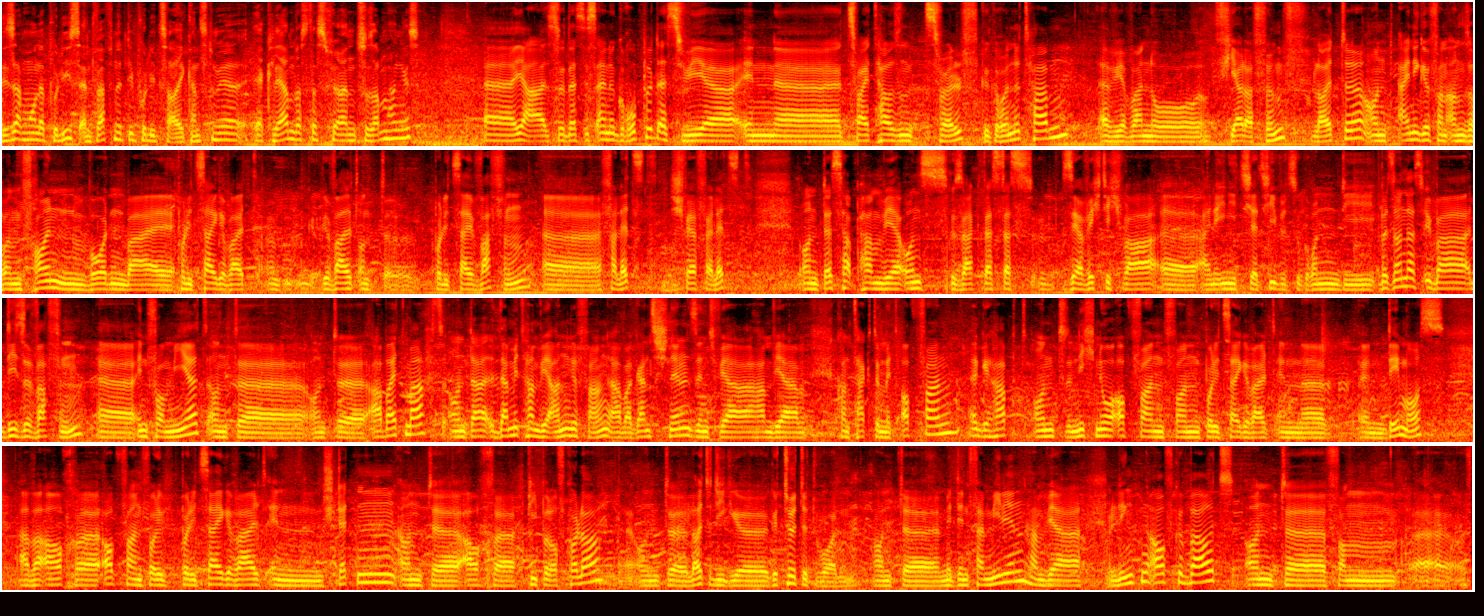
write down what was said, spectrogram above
Désarmant la Police entwaffnet die Polizei. Kannst du mir erklären, was das für ein Zusammenhang ist? Äh, ja, also das ist eine Gruppe, das wir in äh, 2012 gegründet haben. Äh, wir waren nur vier oder fünf Leute und einige von unseren Freunden wurden bei Polizeigewalt äh, Gewalt und äh, Polizeiwaffen äh, verletzt, schwer verletzt. Und deshalb haben wir uns gesagt, dass das sehr wichtig war, eine Initiative zu gründen, die besonders über diese Waffen informiert und, Arbeit macht. Und da, damit haben wir angefangen, aber ganz schnell sind wir, haben wir Kontakte mit Opfern gehabt und nicht nur Opfern von Polizeigewalt in, in Demos, aber auch äh, Opfern von Polizeigewalt in Städten und äh, auch äh, People of Color und äh, Leute, die ge getötet wurden. Und äh, mit den Familien haben wir Linken aufgebaut und äh, vom,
